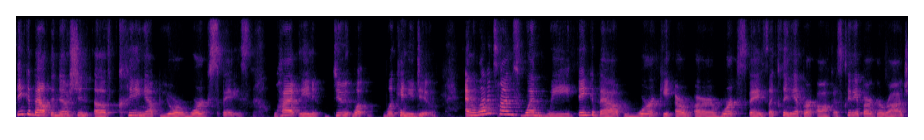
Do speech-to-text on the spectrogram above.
think about the notion of cleaning up your workspace. What you know, do what what can you do? And a lot of times when we think about working our, our workspace, like cleaning up our office, cleaning up our garage,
